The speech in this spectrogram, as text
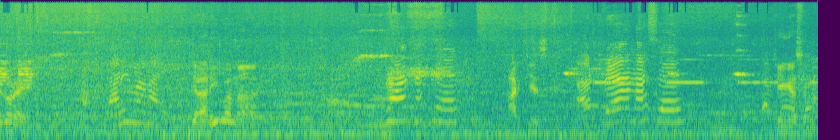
কি করে? গাড়ি বানায়? আর কি আছে? ঠিক আছে না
